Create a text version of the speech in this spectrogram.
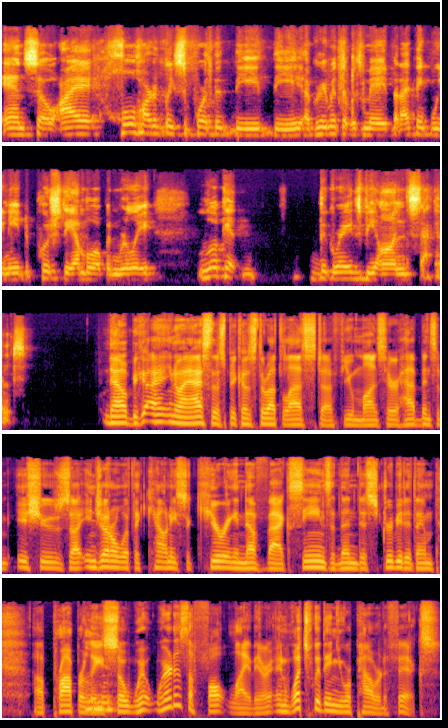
And so I wholeheartedly support the, the, the agreement that was made, but I think we need to push the envelope and really look at the grades beyond second. Now, you know, I ask this because throughout the last uh, few months, there have been some issues uh, in general with the county securing enough vaccines and then distributed them uh, properly. Mm-hmm. So, where, where does the fault lie there, and what's within your power to fix?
